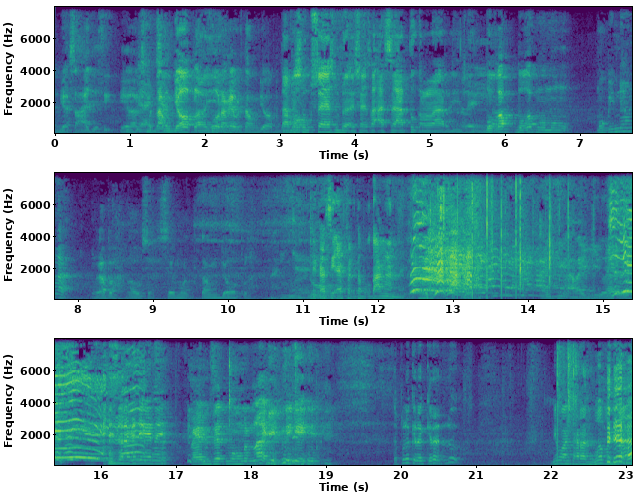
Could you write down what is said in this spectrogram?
biasa aja sih. Ya harus Biasa. bertanggung jawab lah. Oh, Gue iya. orangnya bertanggung jawab. Tapi Mau- sukses udah SSA A1 kelar gile. bokap bokap ngomong mau pindah nggak? Nggak apa, nggak usah. Saya mau tanggung jawab lah. Dikasih efek tepuk tangan nih. Anjing alay gila. Suara kecil ini. PNZ moment lagi nih. Tapi lu kira-kira dulu Ini wawancara gua apa gimana?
